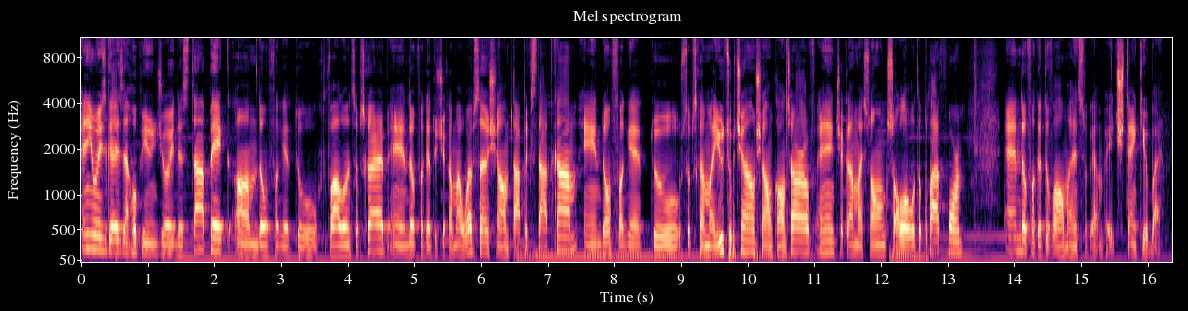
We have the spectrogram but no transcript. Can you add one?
anyways guys i hope you enjoyed this topic. Um don't forget to follow and subscribe and don't forget to check out my website shalomtopics.com and don't forget to subscribe my youtube channel shalom Kalantarov, and check out my songs all over the platform. And don't forget to follow my instagram page. Thank you. Bye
